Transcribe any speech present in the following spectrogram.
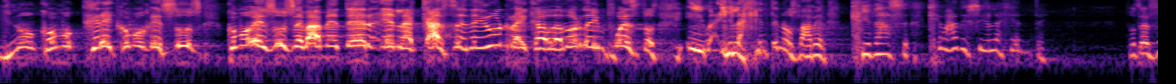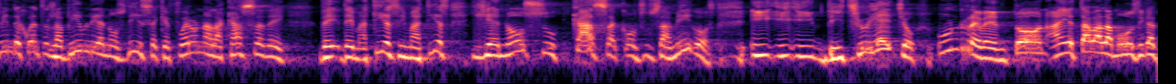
Y no, ¿cómo cree? ¿Cómo Jesús? ¿Cómo Jesús se va a meter en la casa de un recaudador de impuestos? Y, la gente nos va a ver. ¿Qué, ¿Qué va a decir la gente? Entonces, al fin de cuentas, la Biblia nos dice que fueron a la casa de, Matías y Matías llenó su casa con sus amigos. Y, dicho y hecho, un reventón. Ahí estaba la música.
